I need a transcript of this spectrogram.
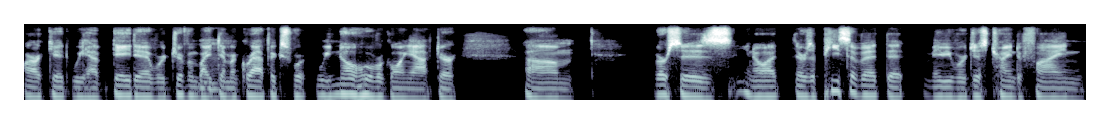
market. We have data. We're driven by mm-hmm. demographics. We're, we know who we're going after. Um, versus, you know, there's a piece of it that maybe we're just trying to find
